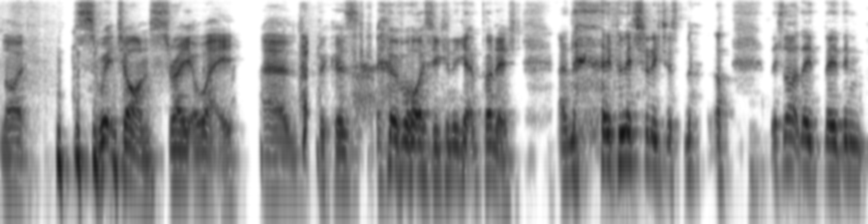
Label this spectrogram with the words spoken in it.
Like switch on straight away. Um, because otherwise you're going to get punished, and they've literally just—it's like they, they didn't.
